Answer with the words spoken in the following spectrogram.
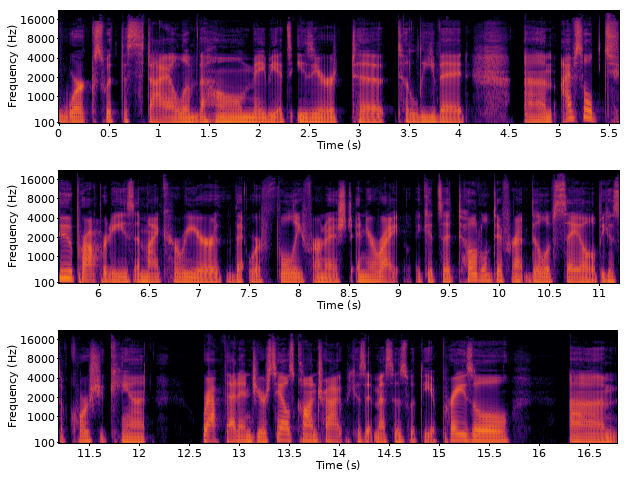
works with the style of the home, maybe it's easier to to leave it. Um, I've sold two properties in my career that were fully furnished, and you're right, like it's a total different bill of sale because of course you can't wrap that into your sales contract because it messes with the appraisal. Um,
